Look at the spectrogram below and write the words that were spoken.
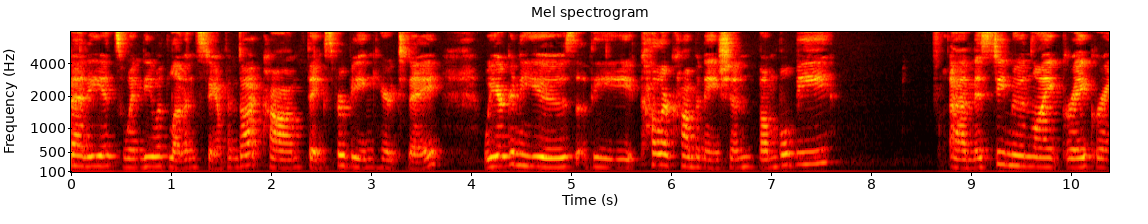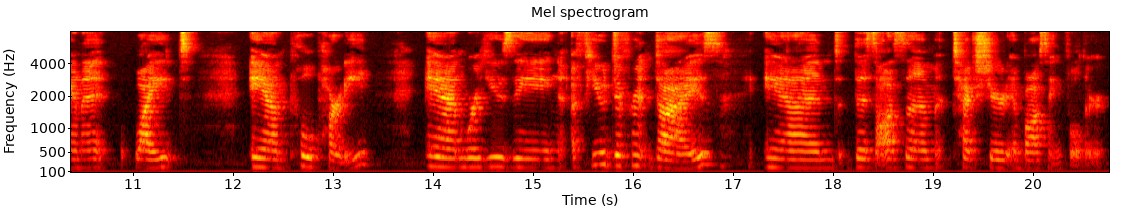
Betty, it's Wendy with luvinstampin.com. Thanks for being here today. We are going to use the color combination Bumblebee, uh, Misty Moonlight, Gray Granite, White, and Pool Party. And we're using a few different dies and this awesome textured embossing folder.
